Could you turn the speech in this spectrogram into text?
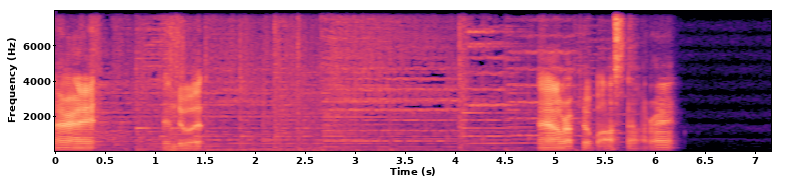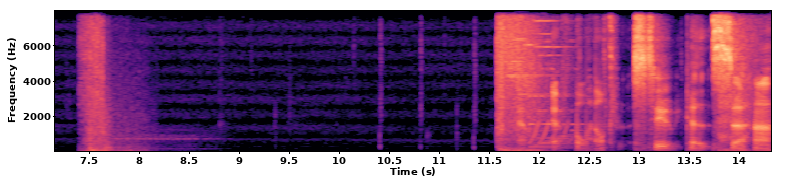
All right, into it. Now we're up to a boss now, right? Too because uh,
